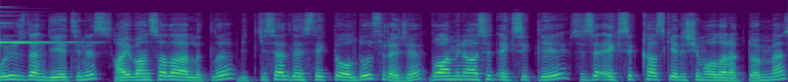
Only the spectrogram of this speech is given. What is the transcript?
Bu yüzden diyetiniz hayvansal ağırlıklı, bitkisel destekli olduğu sürece bu amino asit eksikliği size eksik kas gelişimi olarak dönmez.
